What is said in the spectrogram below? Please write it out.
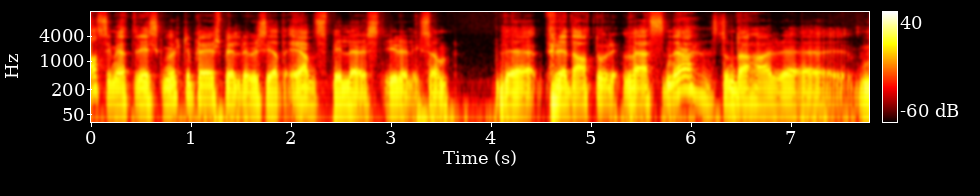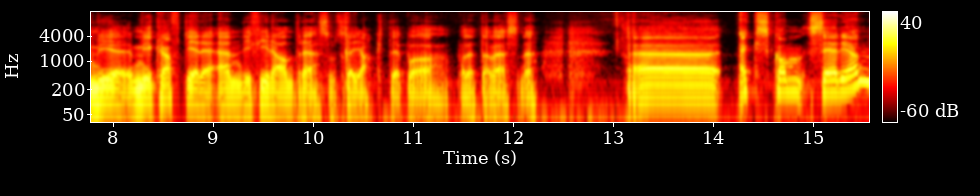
asymmetrisk multiplayerspill. Det vil si at én spiller styrer liksom det predatorvesenet, som da har uh, mye, mye, kraftigere enn de fire andre som skal jakte på, på dette vesenet. Uh, XCOM-serien,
